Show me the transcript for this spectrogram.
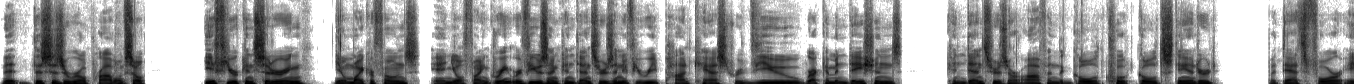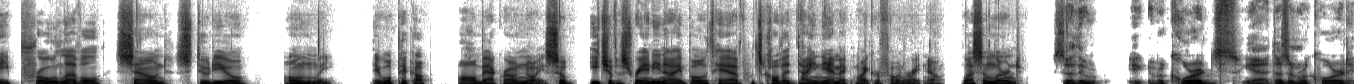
That this is a real problem. So if you're considering you know microphones and you'll find great reviews on condensers and if you read podcast review recommendations Condensers are often the gold, quote, gold standard, but that's for a pro level sound studio only. They will pick up all background noise. So each of us, Randy and I, both have what's called a dynamic microphone right now. Lesson learned. So the it records, yeah, it doesn't record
